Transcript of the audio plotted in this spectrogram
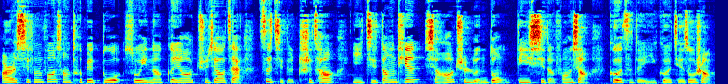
而细分方向特别多，所以呢，更要聚焦在自己的持仓以及当天想要去轮动低吸的方向各自的一个节奏上。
